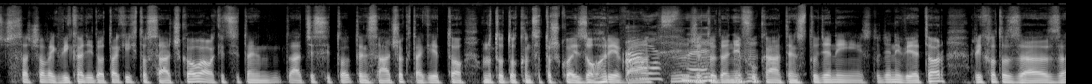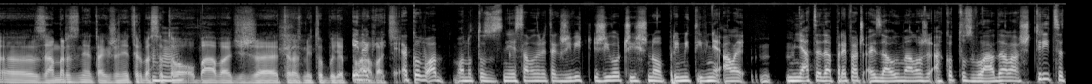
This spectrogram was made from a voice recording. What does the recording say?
sa človek vykadí do takýchto sáčkov, ale keď si ten, dáte si to, ten sáčok, tak je to, ono to dokonca trošku aj zohrieva, a, že to da nefúka ten studený, studený vietor, rýchlo to za, za, zamrzne, takže netreba sa mm-hmm. toho obávať, že teraz mi to bude plávať. Inak, ako, ono to znie samozrejme tak živi, živočišno, primitívne, ale mňa teda, prepač, aj zaujímalo, že ako to zvládala. 47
